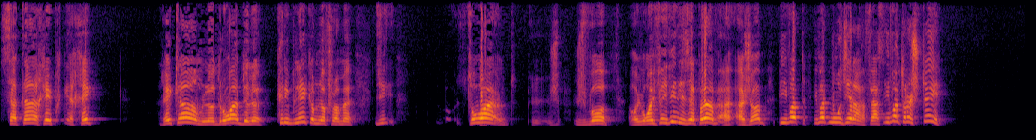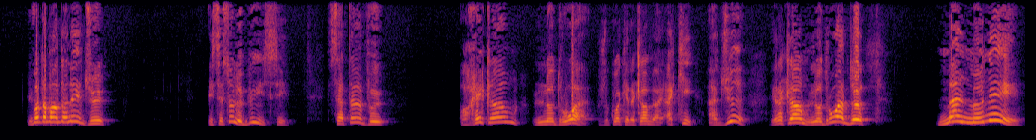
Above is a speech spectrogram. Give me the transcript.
Satan réclame le droit de le cribler comme l'offrement. Il dit, toi, on faire vivre des épreuves à, Job, puis il va, te, il va te maudire en face, il va te rejeter. Il va t'abandonner, Dieu. Et c'est ça le but ici. Satan veut, réclame le droit, je crois qu'il réclame à qui? À Dieu. Il réclame le droit de malmener,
